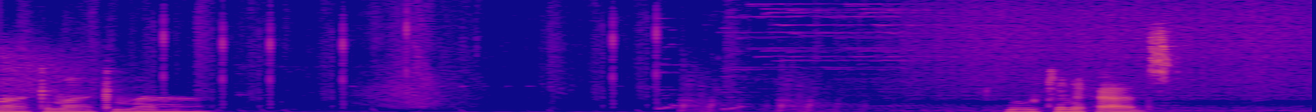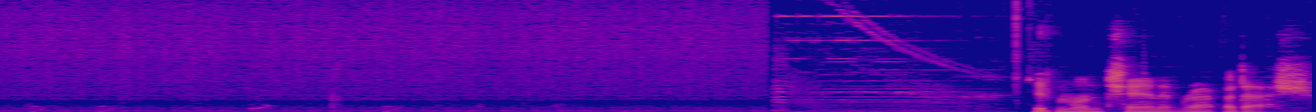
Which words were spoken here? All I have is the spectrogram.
Come on, come on, come on. Ooh, tuna cards. Hitmonchan and Rapidash.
